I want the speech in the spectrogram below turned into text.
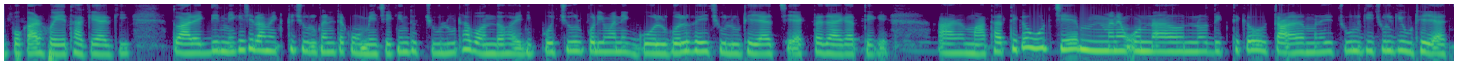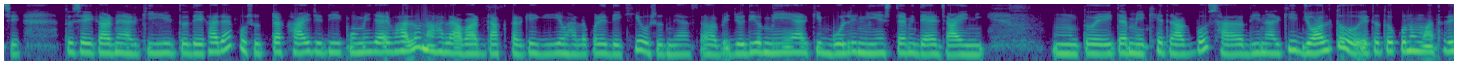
উপকার হয়ে থাকে আর কি। তো আরেকদিন মেখেছিলাম, একটু চুলকানিটা কমেছে, কিন্তু চুল ওঠা বন্ধ হয়নি। প্রচুর পরিমাণে গোল গোল হয়ে চুল উঠে যাচ্ছে একটা জায়গার থেকে। আর মাথার থেকেও উঠছে মানে অন্য অন্য দিক থেকেও মানে চুলকি চুলকি উঠে যাচ্ছে। তো সেই কারণে আর কি, তো দেখা যাক, ওষুধটা খাই, যদি কমে যায় ভালো না হলে আবার ডাক্তারকে গিয়ে ভালো করে দেখিয়ে ওষুধ নিয়ে আসতে হবে। যদিও মেয়ে আর কি বলে নিয়ে এসছে, আমি দেয়া যাইনি। তো এইটা মেখে রাখব। সারাদিন আর কি জল তো, এটা তো কোনো মাথাতে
